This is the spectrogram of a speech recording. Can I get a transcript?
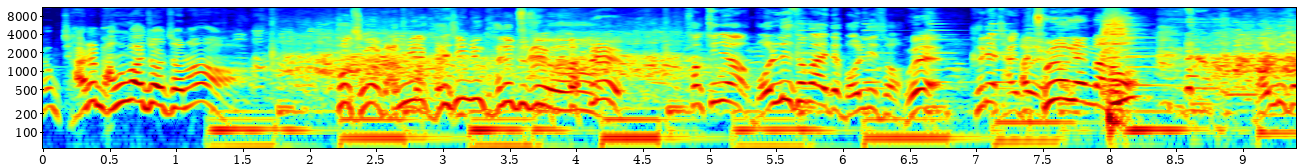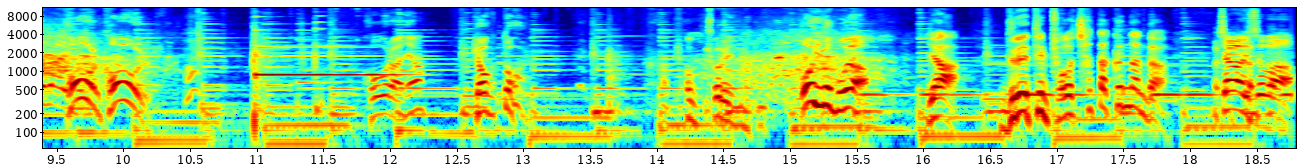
형, 자를 방금 가져왔잖아. 어, 제발 남일이 관심 좀 가져주세요. 그래. 석진이 형 멀리서 봐야 돼 멀리서. 왜? 그래야 잘 아, 보여. 조용히 해, 임마, 너. 멀리서 봐야 돼. 거울, 거울. 거울 아니야? 벽돌. 아, 벽돌이 있네. 어, 이거 뭐야? 야 너네 팀 저거 찾다 끝난다. 잠깐 있어봐.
